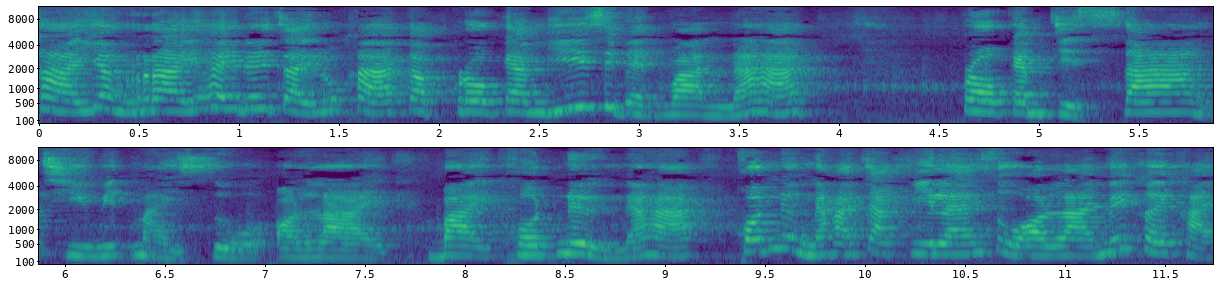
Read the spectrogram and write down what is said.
ขายอย่างไรให้ได้ใจลูกค้ากับโปรแกรม 21 วันนะคะ รแกรมจิตสร้างชีวิตใหม่สู่ออนไลน์บายโค้ดหนึ่งนะคะโค้ดหนึ่งนะคะ จากฟรีแลนซ์สู่ออนไลน์ไม่เคยขาย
